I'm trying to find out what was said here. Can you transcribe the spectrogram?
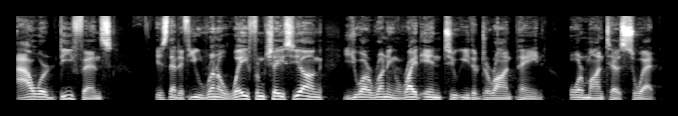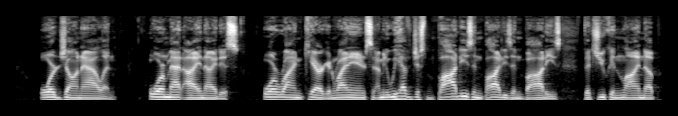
our defense is that if you run away from Chase Young, you are running right into either Da'Ron Payne or Montez Sweat or John Allen or Matt Ioannidis or Ryan Kerrigan, Ryan Anderson. I mean, we have just bodies and bodies and bodies that you can line up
